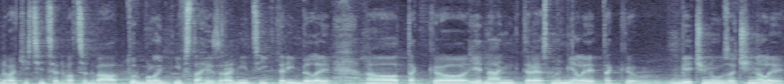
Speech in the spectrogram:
2022, eh, turbulentní vztahy s radnicí, které byly, tak jednání, které jsme měli, tak většinou začínaly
